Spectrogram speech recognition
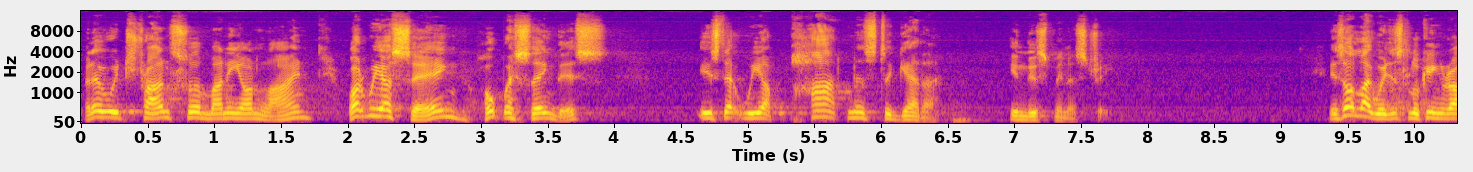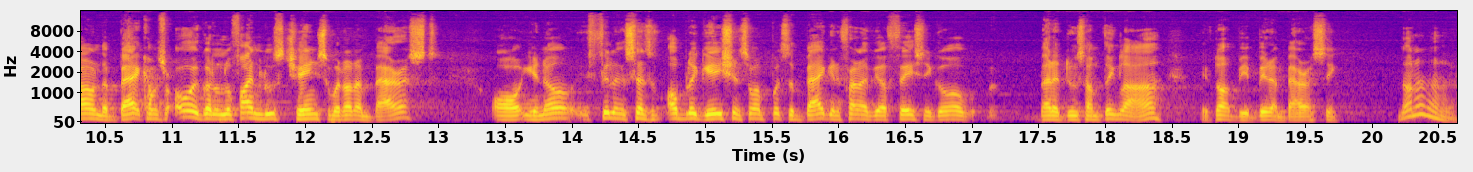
whenever we transfer money online, what we are saying, hope we're saying this, is that we are partners together in this ministry. It's not like we're just looking around, the bag comes, oh, we've got to find loose change so we're not embarrassed. Or, you know, feeling a sense of obligation. Someone puts a bag in front of your face and you go, oh, better do something, lah. Huh? If not, be a bit embarrassing. No, no, no, no.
